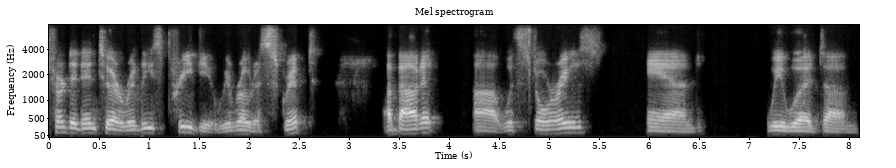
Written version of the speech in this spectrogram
turned it into a release preview. We wrote a script about it uh, with stories, and we would um,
